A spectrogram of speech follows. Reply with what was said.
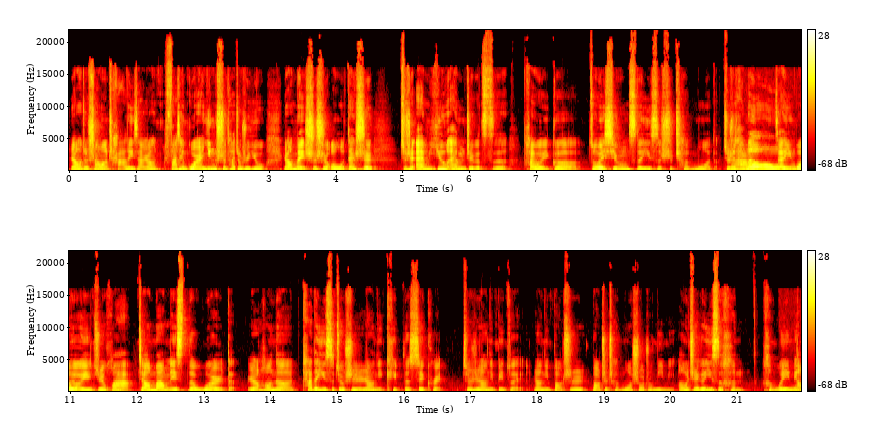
然后就上网查了一下，然后发现果然英式它就是 U，然后美式是 O。但是就是 M U M 这个词，它有一个作为形容词的意思是沉默的。就是他们在英国有一句话叫 “Mom is the word”，然后呢，它的意思就是让你 keep the secret，就是让你闭嘴，让你保持保持沉默，守住秘密。哦，这个意思很。很微妙，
